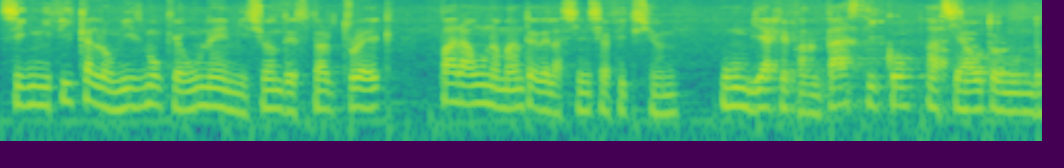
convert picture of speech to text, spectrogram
significa lo mismo que una emisión de Star Trek para un amante de la ciencia ficción, un viaje fantástico hacia otro mundo.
